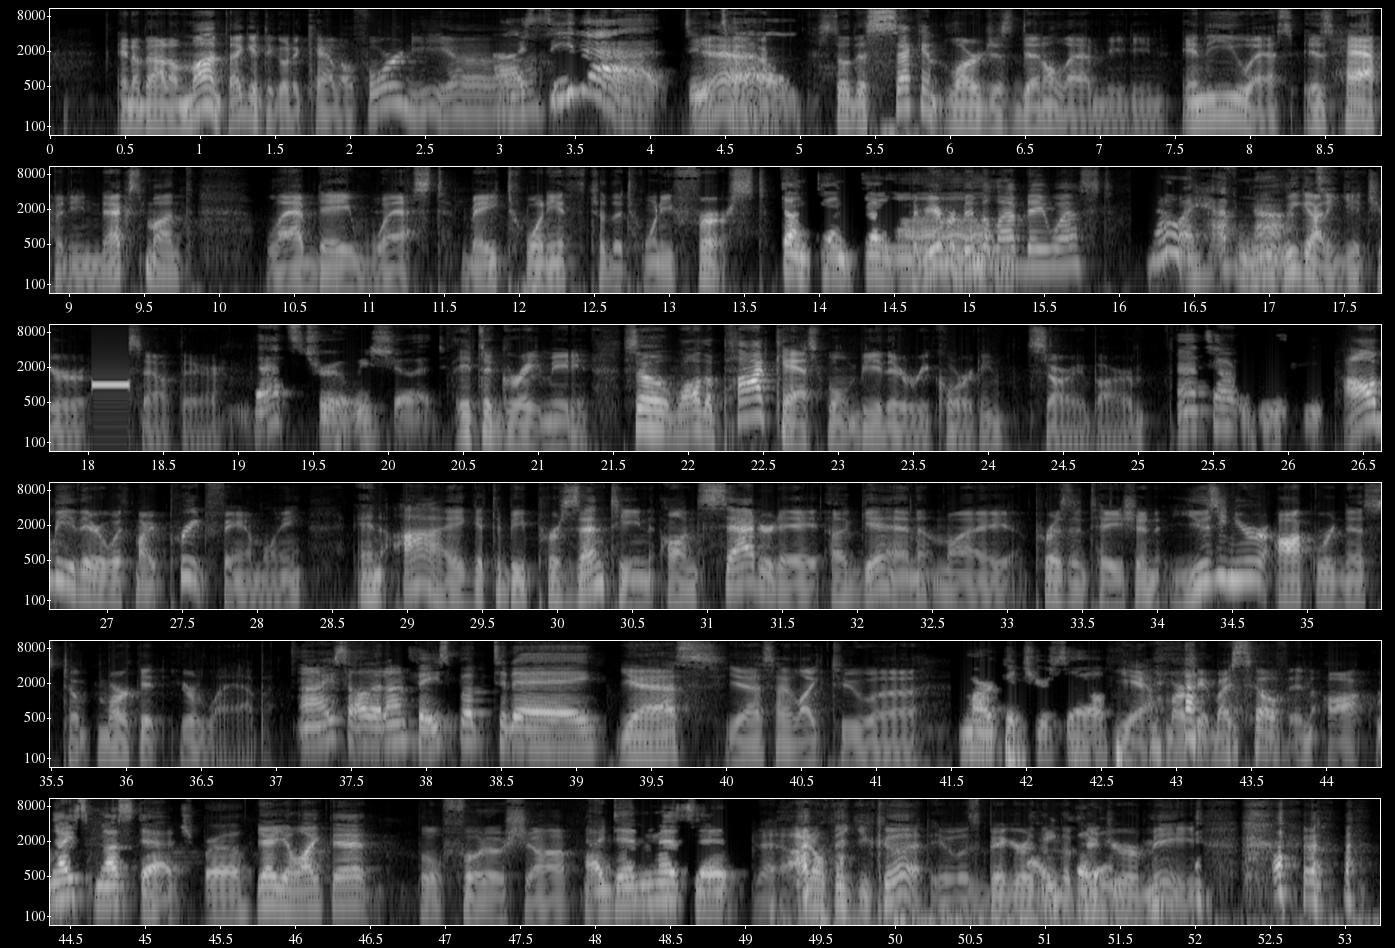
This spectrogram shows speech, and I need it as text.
In about a month, I get to go to California. I see that. Do yeah. tell. So the second largest dental lab meeting in the U.S. is happening next month, Lab Day West, May 20th to the 21st. Dun dun dun. Have you ever been to Lab Day West? No, I have not. We got to get your out there. That's true. We should. It's a great meeting. So while the podcast won't be there recording, sorry, Barb, That's all right. I'll be there with my Preet family, and I get to be presenting on Saturday again my presentation using your awkwardness to market your lab. I saw that on Facebook today. Yes, yes, I like to, uh, Market yourself. yeah, market myself in awkward. Nice mustache, bro. Yeah, you like that? Little Photoshop. I didn't miss it. I don't think you could. It was bigger I than the couldn't. picture of me.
